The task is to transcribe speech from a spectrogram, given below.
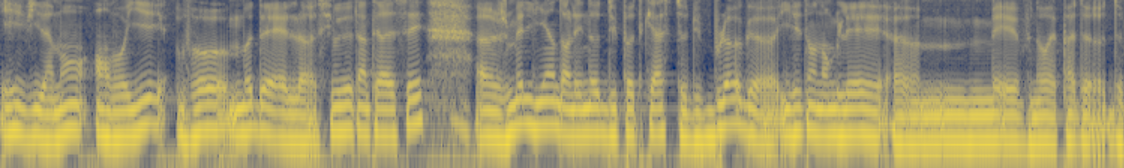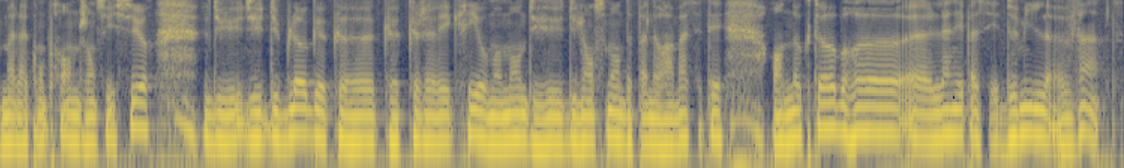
et évidemment, envoyer vos modèles. Si vous êtes intéressé, euh, je mets le lien dans les notes du podcast, du blog. Il est en anglais, mais vous n'aurez pas de, mal à comprendre, j'en suis sûr, du, blog que j'avais écrit au moment du, du lancement de Panorama. C'était en octobre l'année passée, 2020.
